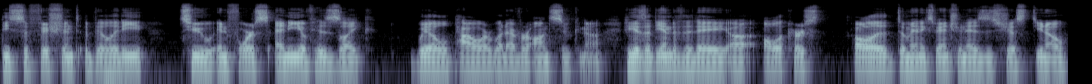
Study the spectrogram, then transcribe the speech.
the sufficient ability to enforce any of his like will, power, whatever on Sukuna. Because at the end of the day, uh, all a curse all a domain expansion is is just, you know,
